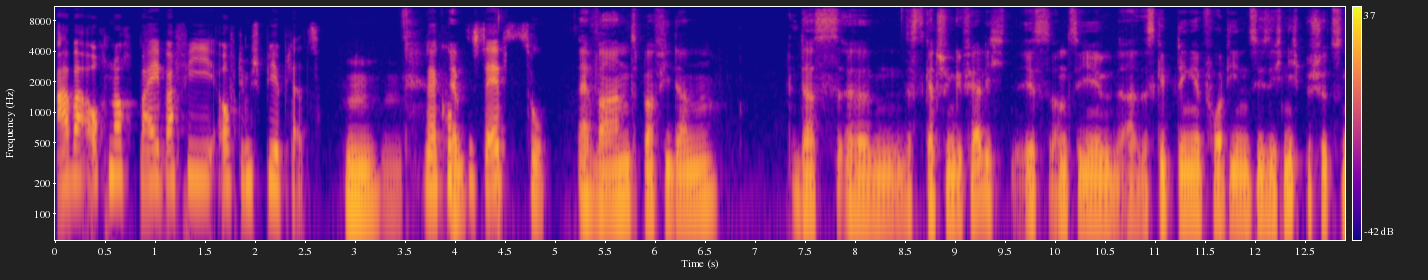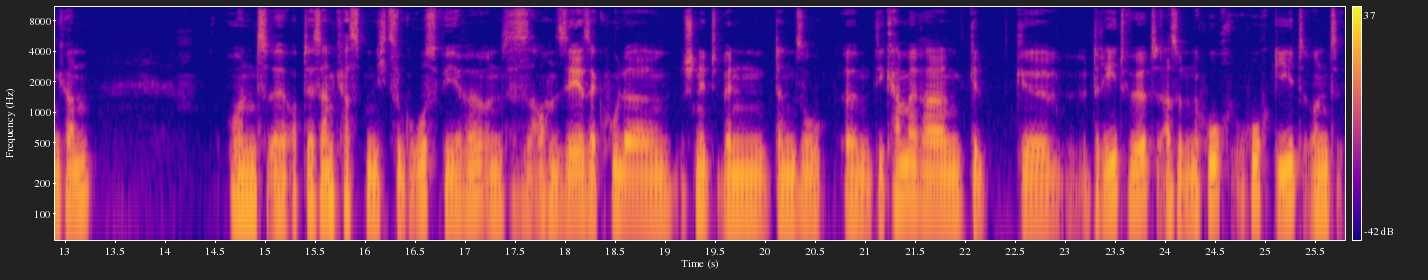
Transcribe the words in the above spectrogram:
aber auch noch bei Buffy auf dem Spielplatz. Hm. Er guckt er, sich selbst zu. Er warnt Buffy dann, dass ähm, das ganz schön gefährlich ist und sie, äh, es gibt Dinge, vor denen sie sich nicht beschützen kann und äh, ob der Sandkasten nicht zu groß wäre. Und es ist auch ein sehr, sehr cooler Schnitt, wenn dann so ähm, die Kamera ge gedreht wird, also hoch, hoch geht und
